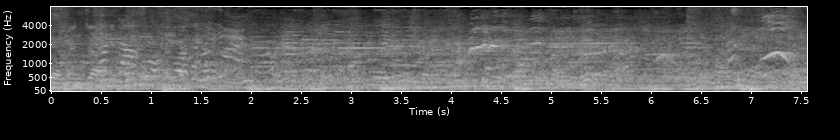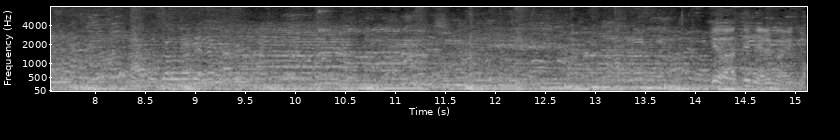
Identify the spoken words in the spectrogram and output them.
cho mình chơi Qué va, tiene el maestro.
